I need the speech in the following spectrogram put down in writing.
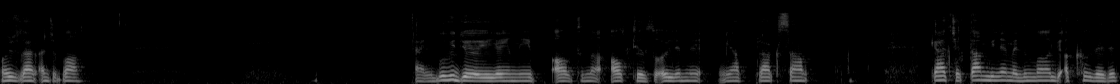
O yüzden acaba yani bu videoyu yayınlayıp altına altyazı öyle mi yapacaksam gerçekten bilemedim. Bana bir akıl verin.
